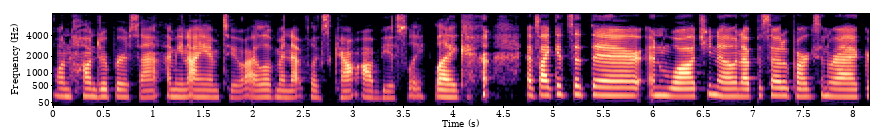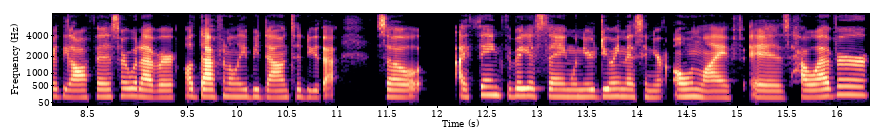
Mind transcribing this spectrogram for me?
100%. I mean, I am too. I love my Netflix account, obviously. Like, if I could sit there and watch, you know, an episode of Parks and Rec or The Office or whatever, I'll definitely be down to do that. So, I think the biggest thing when you're doing this in your own life is however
